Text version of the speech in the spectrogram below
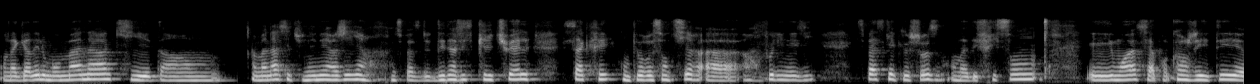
On a gardé le mot mana, qui est un, un mana, c'est une énergie, une espèce d'énergie spirituelle sacrée qu'on peut ressentir à, en Polynésie. Il se passe quelque chose, on a des frissons. Et moi, c'est quand j'ai été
